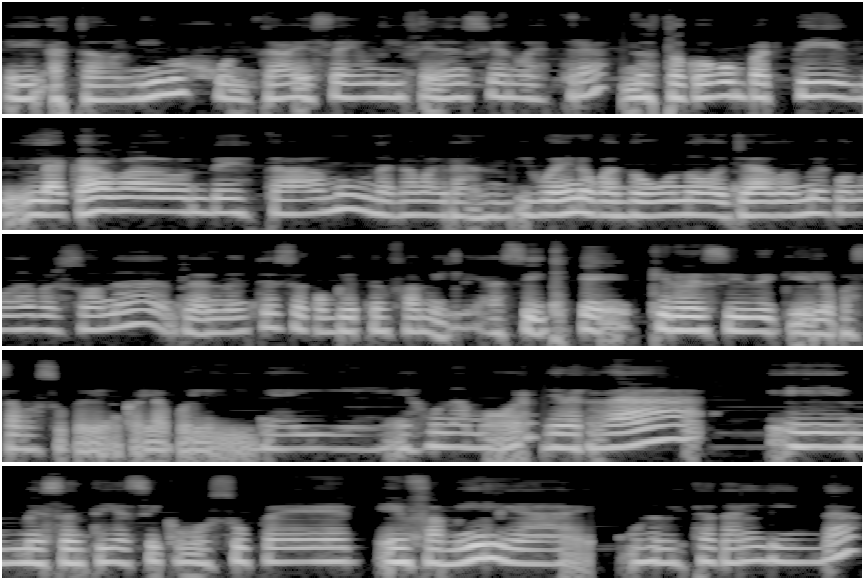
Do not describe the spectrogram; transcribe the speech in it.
eh, hasta dormimos juntas, esa es una infidencia nuestra. Nos tocó compartir la cama donde estábamos, una cama grande. Y bueno, cuando uno ya duerme con una persona, realmente se convierte en familia. Así que quiero decir de que lo pasamos súper bien con la bolilla y es un amor. De verdad, eh, me sentí así como súper en familia, una vista tan linda,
